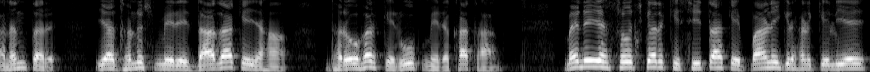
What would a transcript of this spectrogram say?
अनंतर यह धनुष मेरे दादा के यहाँ धरोहर के रूप में रखा था। मैंने यह सोचकर कि सीता के पाणी ग्रहण के लिए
